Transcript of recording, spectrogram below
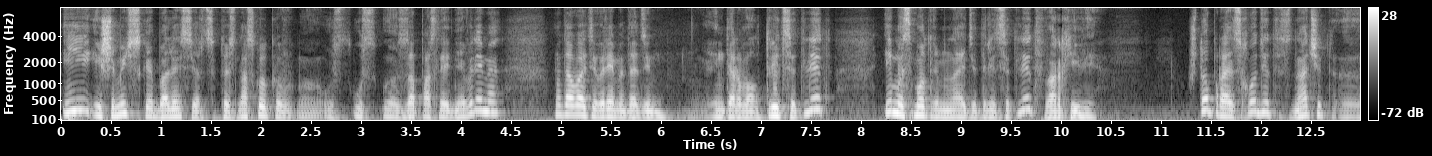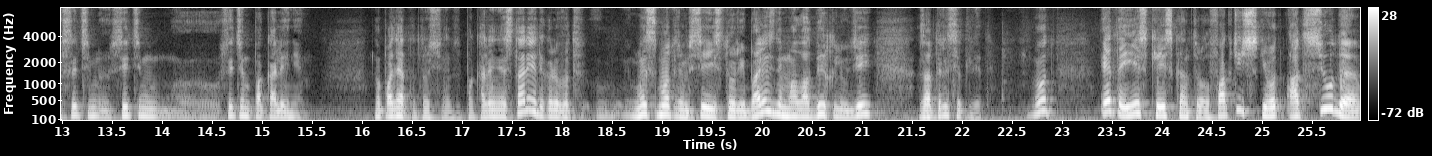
и ишемическая болезнь сердца. То есть насколько у, у, за последнее время, ну давайте время дадим интервал 30 лет, и мы смотрим на эти 30 лет в архиве, что происходит, значит, э, с этим, с этим, э, с этим поколением. Ну, понятно, то есть поколение стареет, я говорю, вот мы смотрим все истории болезни молодых людей за 30 лет. Вот это и есть кейс-контрол. Фактически вот отсюда,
